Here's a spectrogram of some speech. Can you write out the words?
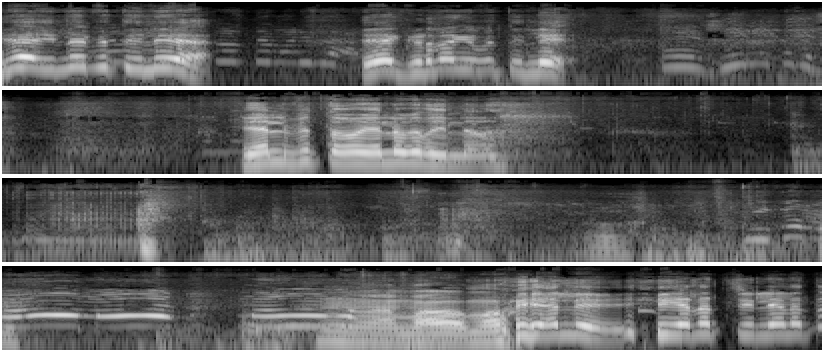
ಏ ಇಲ್ಲೇ ಬಿತ್ತು ಇಲ್ಲಿ. ಏ ಗಿಡದಾಗೆ ಬಿತ್ತು ಇಲ್ಲಿ. ಎಲ್ಲಿ ಬಿತ್ತು ಎಲ್ಲಿ ಇಲ್ಲ ಎಲ್ಲಿ? ಚಿಲ್ಲಿ ಏನತ್ತ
